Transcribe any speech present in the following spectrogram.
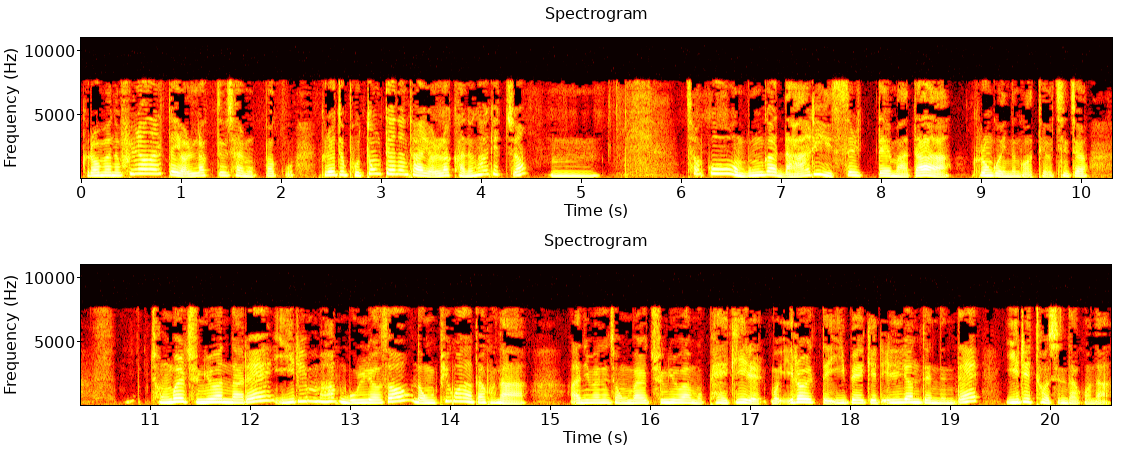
그러면 훈련할 때 연락도 잘 못 받고, 그래도 보통 때는 다 연락 가능하겠죠? 음. 참고 뭔가 날이 있을 때마다 그런 거 있는 것 같아요. 진짜 정말 중요한 날에 일이 막 몰려서 너무 피곤하다거나 아니면 정말 중요한 뭐 100일, 뭐 이럴 때 200일, 1년 됐는데 일이 터진다거나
